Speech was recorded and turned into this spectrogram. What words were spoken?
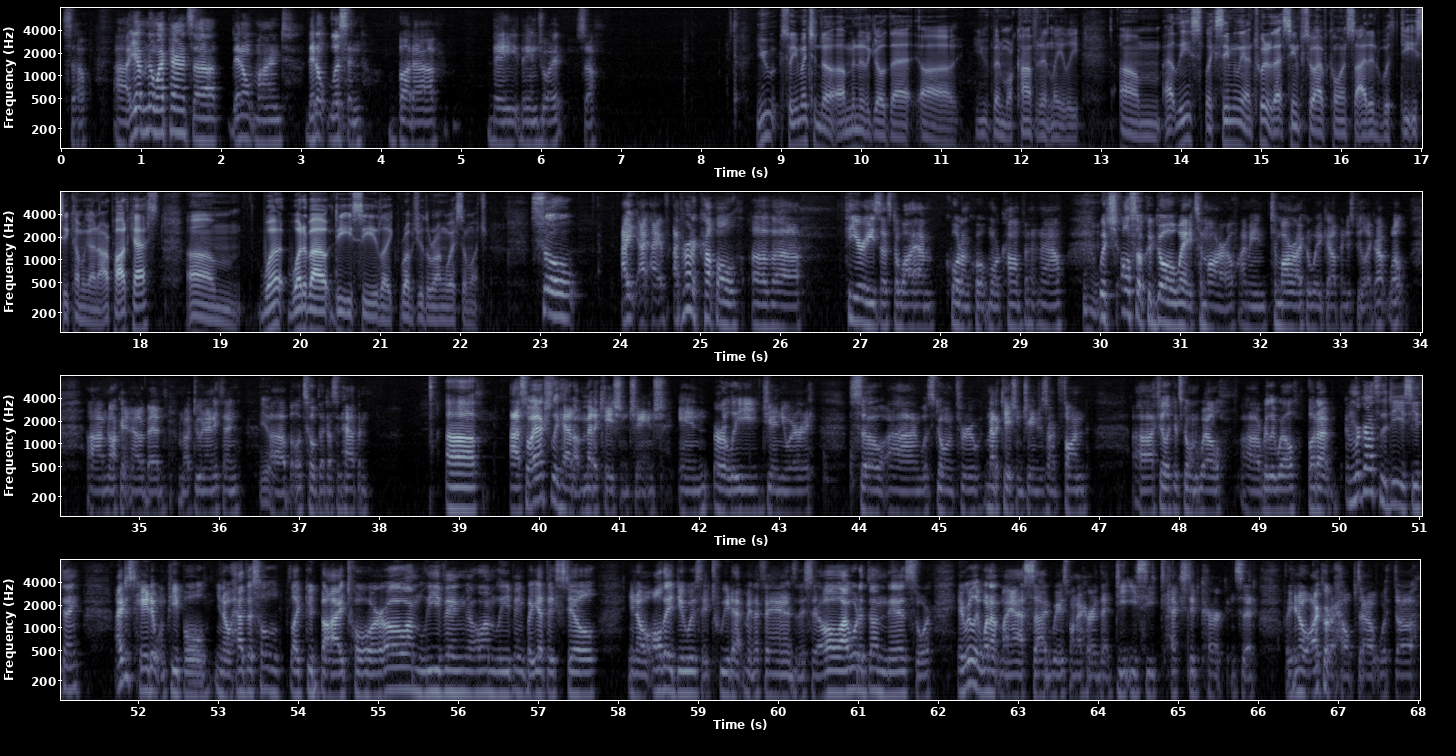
So uh, yeah, no, my parents uh, they don't mind. They don't listen, but uh, they they enjoy it. So You so you mentioned a, a minute ago that uh, you've been more confident lately. Um, at least, like seemingly on Twitter, that seems to have coincided with DEC coming on our podcast. Um, what what about DEC like rubs you the wrong way so much? so I, I I've I've heard a couple of uh, theories as to why I'm quote unquote more confident now, which also could go away tomorrow. I mean, tomorrow I could wake up and just be like, oh well, I'm not getting out of bed. I'm not doing anything. Yep. Uh, but let's hope that doesn't happen. Uh, uh, so I actually had a medication change in early January. So I was going through medication changes aren't fun. Uh, I feel like it's going well, uh, really well. But uh, in regards to the DEC thing, I just hate it when people, you know, have this whole like goodbye tour. Oh, I'm leaving. Oh, I'm leaving. But yet they still, you know, all they do is they tweet at Minifans and they say, oh, I would have done this. Or it really went up my ass sideways when I heard that DEC texted Kirk and said, well, you know, I could have helped out with the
